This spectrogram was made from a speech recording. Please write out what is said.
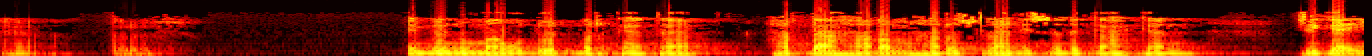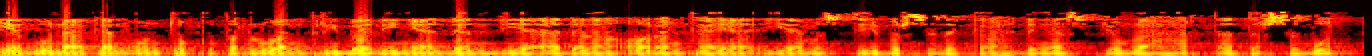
Ya, terus. Ibnu Maudud berkata, harta haram haruslah disedekahkan. Jika ia gunakan untuk keperluan pribadinya dan dia adalah orang kaya, ia mesti bersedekah dengan sejumlah harta tersebut.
